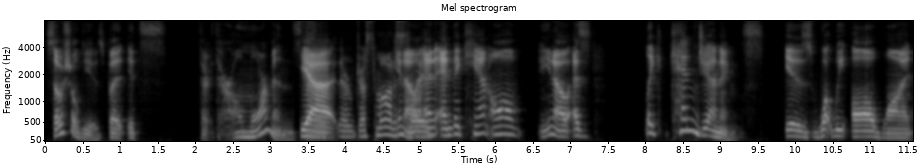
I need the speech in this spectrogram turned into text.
social views, but it's they're they're all Mormons. They're- yeah they're just modestly you know, and and they can't all, you know, as like Ken Jennings is what we all want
